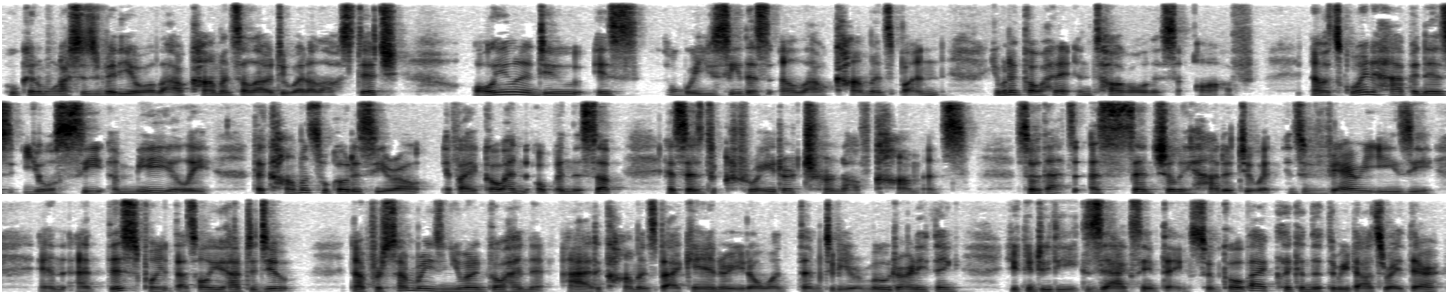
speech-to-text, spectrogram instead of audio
Who can watch this video, allow comments, allow duet, allow stitch. All you want to do is where you see this allow comments button, you want to go ahead and toggle this off. Now what's going to happen is you'll see immediately the comments will go to zero. If I go ahead and open this up, it says the creator turned off comments. So that's essentially how to do it. It's very easy and at this point that's all you have to do. Now, for some reason you want to go ahead and add comments back in or you don't want them to be removed or anything, you can do the exact same thing. So go back, click on the three dots right there,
